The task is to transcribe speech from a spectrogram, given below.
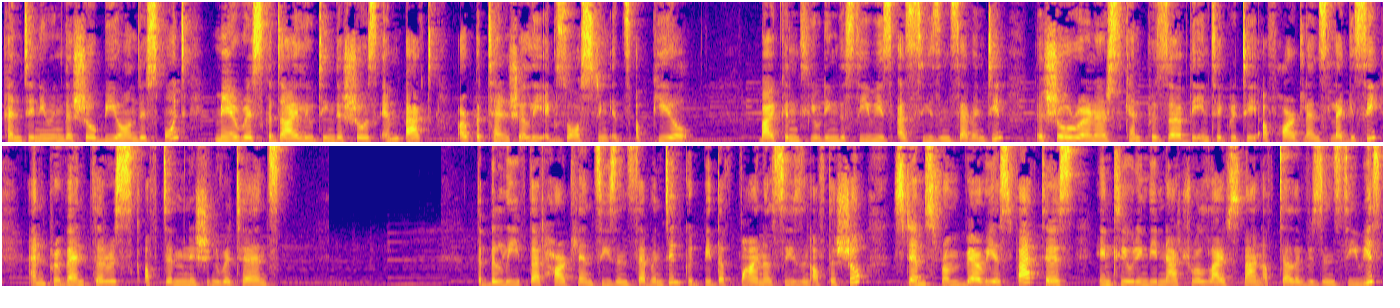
Continuing the show beyond this point may risk diluting the show's impact or potentially exhausting its appeal. By concluding the series as season 17, the showrunners can preserve the integrity of Heartland's legacy and prevent the risk of diminishing returns. The belief that Heartland season 17 could be the final season of the show stems from various factors, including the natural lifespan of television series,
